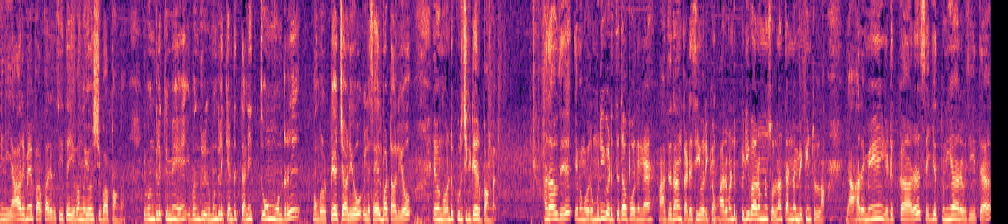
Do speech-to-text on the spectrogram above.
நீங்கள் யாருமே பார்க்காத விஷயத்தை இவங்க யோசித்து பார்ப்பாங்க. இவங்களுக்குமே இவங்க இவங்களுக்கென்று தனித்துவம் ஒன்று இவங்களோட பேச்சாலேயோ இல்லை செயல்பாட்டாலேயோ இவங்க வந்து குறிச்சிக்கிட்டே இருப்பாங்க. அதாவது இவங்க ஒரு முடிவு எடுத்துட்டா போதுங்க. அதுதான் கடைசி வரைக்கும். அது வந்து பிடிவாரம்னு சொல்லலாம் தன்னம்பிக்கைன்னு சொல்லலாம். யாருமே எடுக்காத செய்ய துணியாத விஷயத்த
